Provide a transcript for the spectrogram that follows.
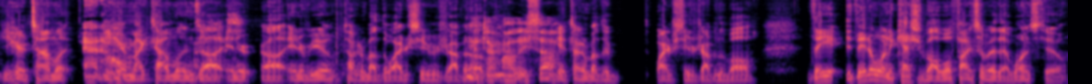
You hear Tomlin? at You home. hear Mike Tomlin's uh, inter, uh interview talking about the wide receivers dropping Yeah, the talking about how they suck. yeah talking about the wide receiver dropping the ball. They if they don't want to catch the ball, we'll find somebody that wants to.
